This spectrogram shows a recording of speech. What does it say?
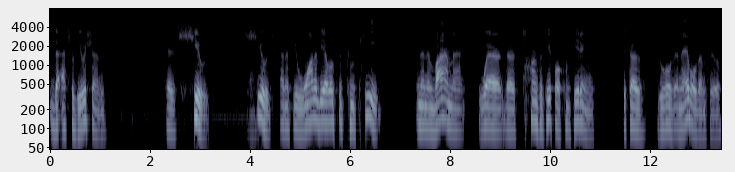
the attribution is huge Yeah. huge and if you want to be able to compete in an environment where there's tons of people competing because google's enabled them to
